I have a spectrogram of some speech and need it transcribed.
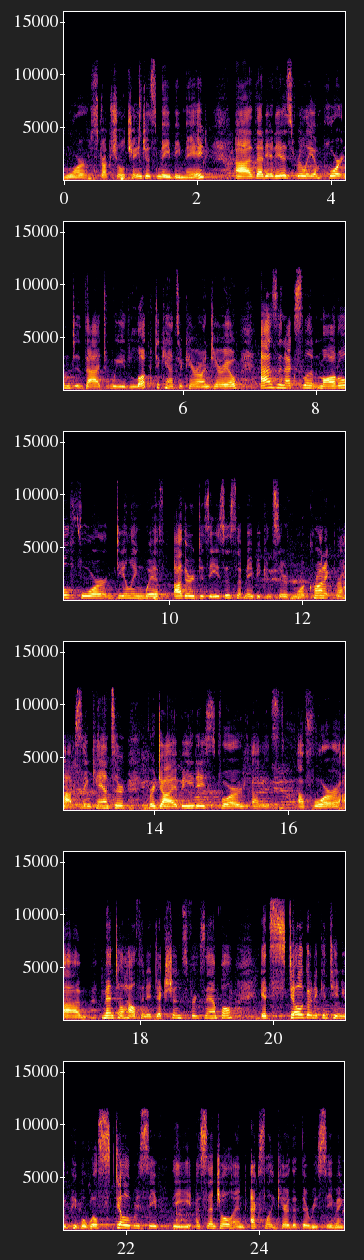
more structural changes may be made. Uh, that it is really important that we look to Cancer Care Ontario as an excellent model for dealing with other diseases that may be considered more chronic, perhaps, than cancer, for diabetes, for uh, uh, for um, mental health and addictions, for example. It's still going to continue. People will still receive the essential and excellent care that they're receiving,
